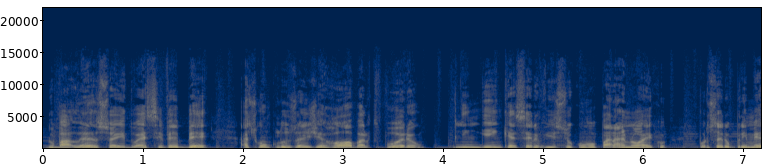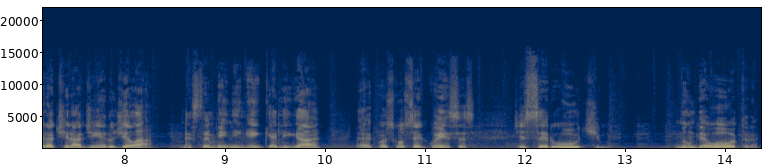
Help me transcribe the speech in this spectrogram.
do balanço aí do SVB, as conclusões de Robert foram: ninguém quer ser visto como paranoico por ser o primeiro a tirar dinheiro de lá, mas também ninguém quer ligar né, com as consequências de ser o último. Não deu outra.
